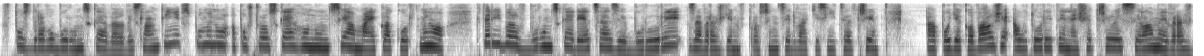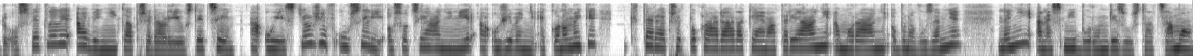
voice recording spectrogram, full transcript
V pozdravu burundské velvyslankyni vzpomenul apoštolského nuncia Michaela Courtneyho, který byl v burundské diecézi Bururi zavražděn v prosinci 2003 a poděkoval, že autority nešetřili silami vraždu osvětlili a vyníka předali justici. A ujistil, že v úsilí o sociální mír a oživení ekonomiky, které předpokládá také materiální a morální obnovu země, není a nesmí Burundi zůstat samo.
